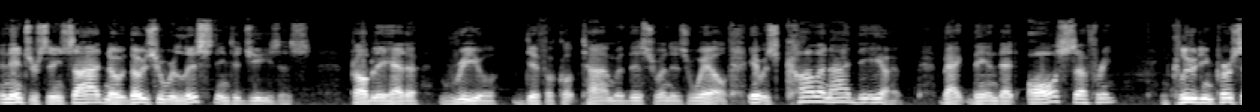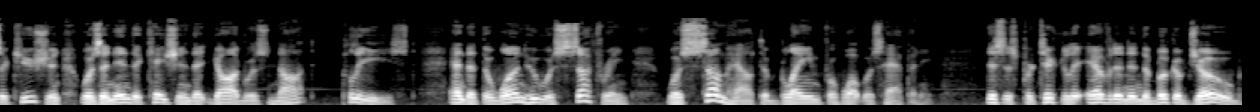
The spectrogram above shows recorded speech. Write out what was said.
an interesting side note, those who were listening to Jesus probably had a real difficult time with this one as well. It was common idea back then that all suffering, including persecution, was an indication that God was not pleased and that the one who was suffering was somehow to blame for what was happening. This is particularly evident in the book of Job.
